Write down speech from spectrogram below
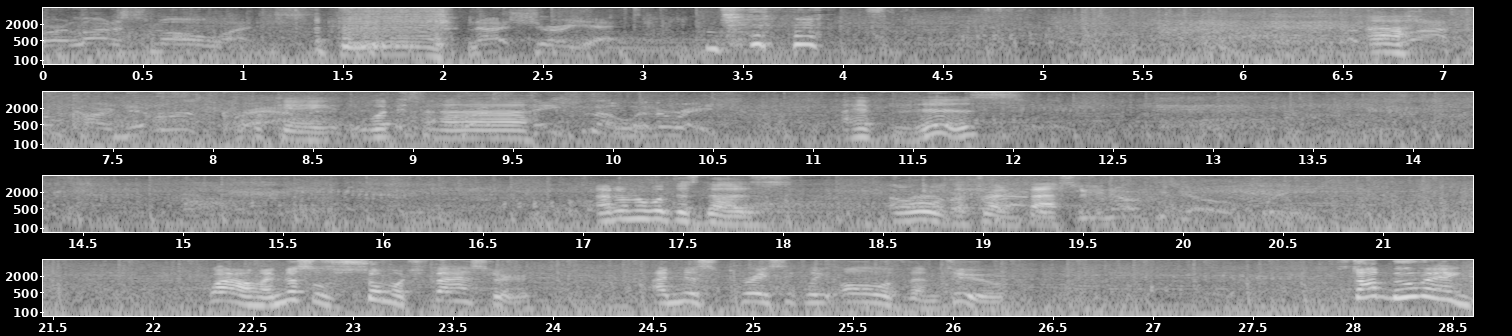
Or a lot of small ones. Not sure yet. a colossal carnivorous crab. Uh, Okay, what, uh... I have this. I don't know what this does. Oh, let's try it faster. You know to go, please. Wow, my missiles are so much faster. I missed basically all of them, too. Stop moving!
